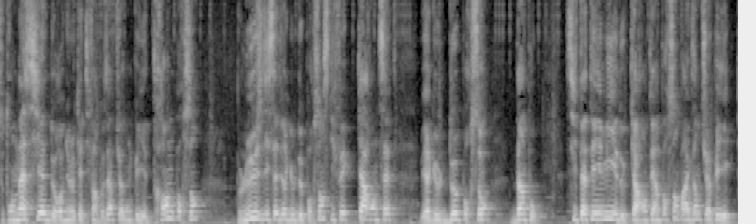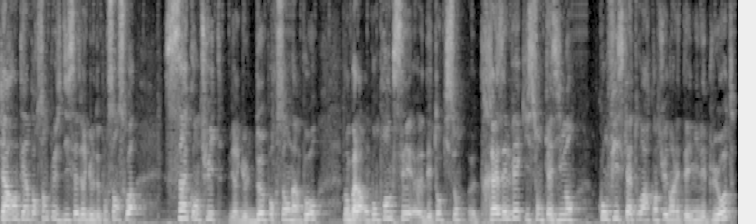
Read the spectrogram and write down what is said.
sur ton assiette de revenus locatifs imposables, tu vas donc payer 30% plus 17,2%, ce qui fait 47,2% d'impôt. Si ta TMI est de 41%, par exemple, tu vas payer 41% plus 17,2%, soit 58,2% d'impôt. Donc voilà, on comprend que c'est euh, des taux qui sont euh, très élevés, qui sont quasiment confiscatoires quand tu es dans les TMI les plus hautes.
